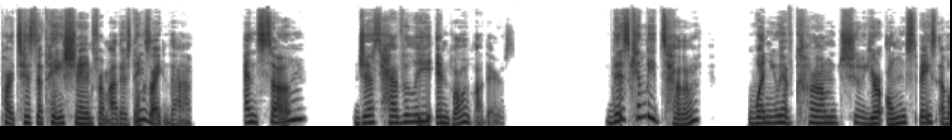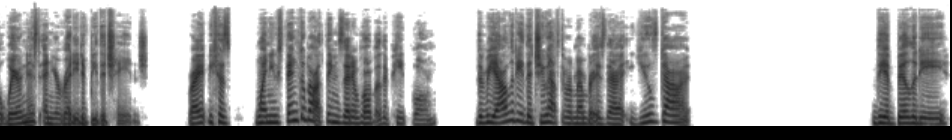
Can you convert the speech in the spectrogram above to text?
participation from others, things like that. And some just heavily involve others. This can be tough when you have come to your own space of awareness and you're ready to be the change, right? Because when you think about things that involve other people, the reality that you have to remember is that you've got the ability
